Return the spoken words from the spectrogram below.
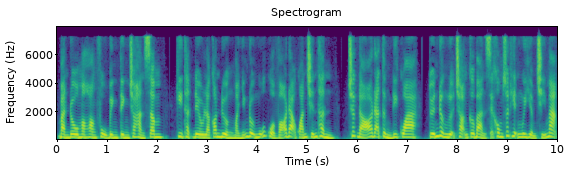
Bản đồ mà Hoàng Phủ bình tình cho Hàn Sâm, kỳ thật đều là con đường mà những đội ngũ của võ đạo quán chiến thần, trước đó đã từng đi qua, tuyến đường lựa chọn cơ bản sẽ không xuất hiện nguy hiểm chí mạng.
